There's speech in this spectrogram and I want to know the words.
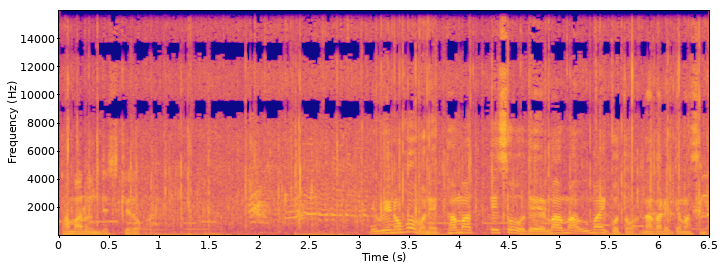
溜まるんですけど、で上の方もね溜まってそうでまあまあうまいこと流れてますね。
